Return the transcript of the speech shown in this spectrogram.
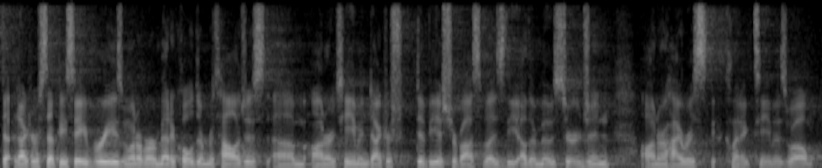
Dr. Stephanie Savory is one of our medical dermatologists um, on our team, and Dr. Divya Srivastava is the other Mohs surgeon on our high risk clinic team as well.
